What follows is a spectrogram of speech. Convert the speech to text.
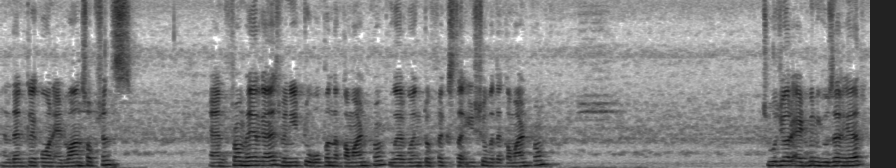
and then click on advanced options. And from here guys we need to open the command prompt. We are going to fix the issue with the command prompt. Choose your admin user here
